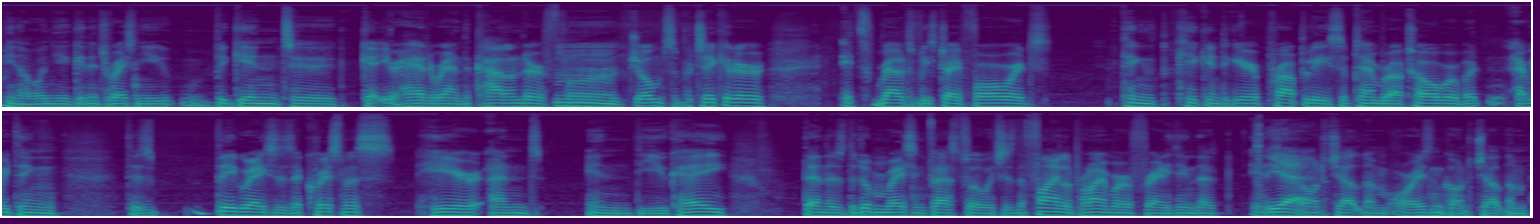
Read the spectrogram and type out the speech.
you know, when you get into racing, you begin to get your head around the calendar for Mm. jumps in particular. It's relatively straightforward. Things kick into gear properly September, October, but everything there's big races at Christmas here and in the UK. Then there's the Dublin Racing Festival, which is the final primer for anything that is Yeah. going to Cheltenham or isn't going to Cheltenham.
